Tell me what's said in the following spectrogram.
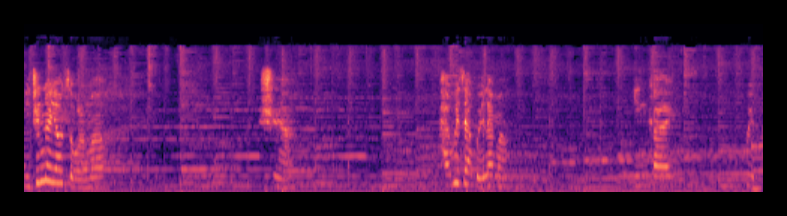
你真的要走了吗？是啊。还会再回来吗？应该会吧。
